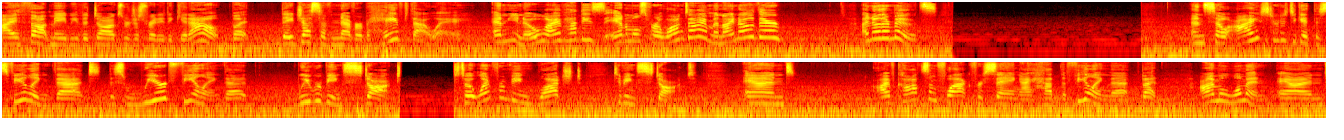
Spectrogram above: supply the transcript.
I thought maybe the dogs were just ready to get out, but they just have never behaved that way. And you know, I've had these animals for a long time and I know their I know their moods. And so I started to get this feeling that, this weird feeling that we were being stalked. So it went from being watched to being stalked. And I've caught some flack for saying I had the feeling that, but I'm a woman and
